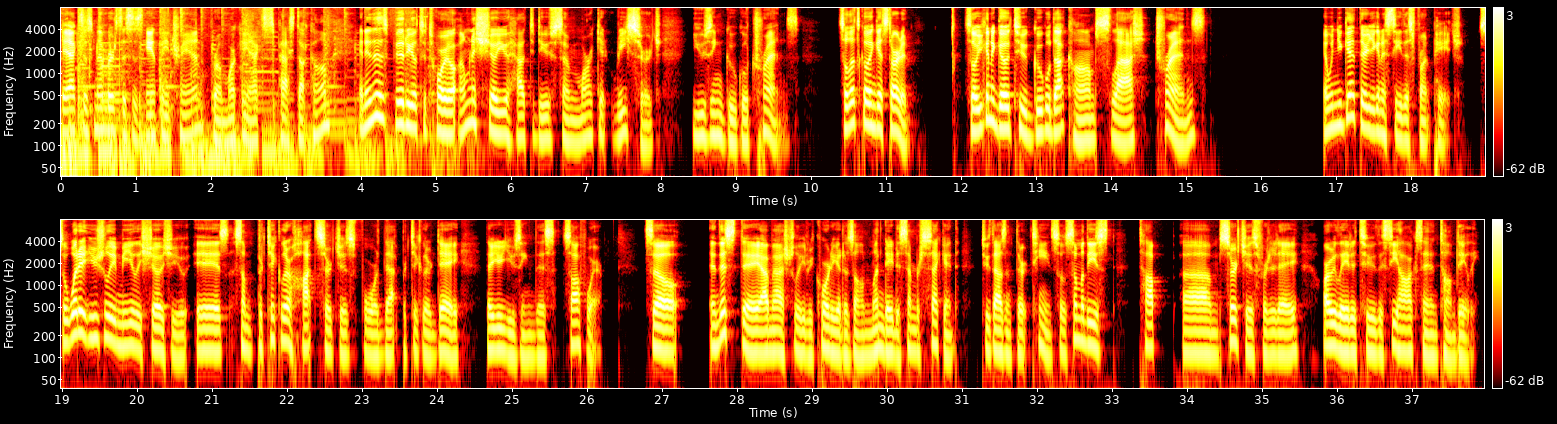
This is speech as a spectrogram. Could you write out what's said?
Hey Access members, this is Anthony Tran from MarketingAccessPass.com and in this video tutorial I'm going to show you how to do some market research using Google Trends. So let's go and get started. So you're going to go to google.com slash trends and when you get there you're going to see this front page. So what it usually immediately shows you is some particular hot searches for that particular day that you're using this software. So in this day, I'm actually recording it as on Monday, December 2nd, 2013. So some of these top um, searches for today are related to the Seahawks and Tom Daley.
